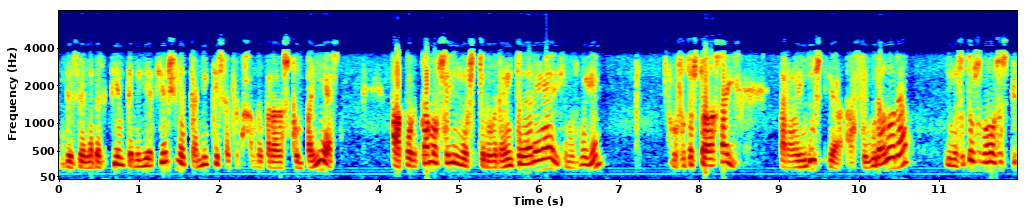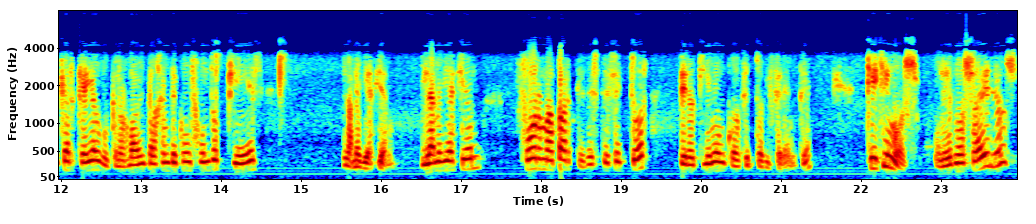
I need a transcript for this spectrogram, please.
desde la vertiente mediación, sino también que está trabajando para las compañías. Aportamos ahí nuestro granito de arena y dijimos, muy bien, vosotros trabajáis para la industria aseguradora y nosotros os vamos a explicar que hay algo que normalmente la gente confunde, que es la mediación. Y la mediación forma parte de este sector, pero tiene un concepto diferente. ¿Qué hicimos? Unirnos a ellos,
